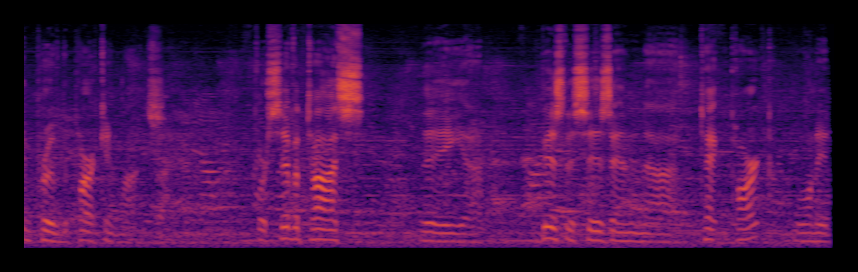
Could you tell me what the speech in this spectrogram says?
improved the parking lots. For Civitas, the uh, businesses in uh, Tech Park wanted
